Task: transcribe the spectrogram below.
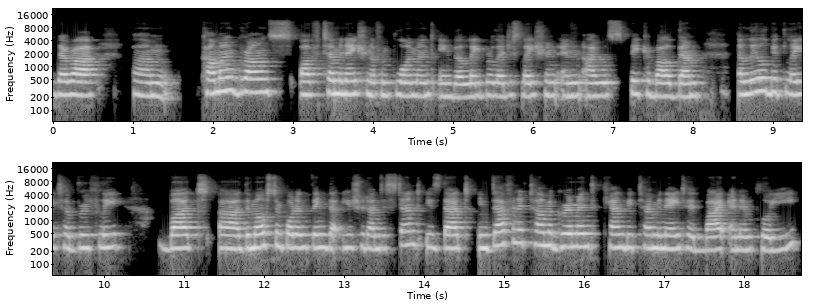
There are um, common grounds of termination of employment in the labor legislation, and I will speak about them a little bit later briefly. But uh, the most important thing that you should understand is that indefinite term agreement can be terminated by an employee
